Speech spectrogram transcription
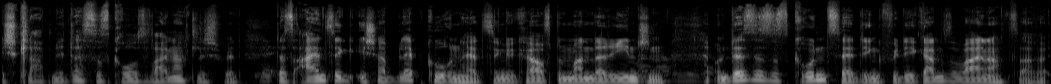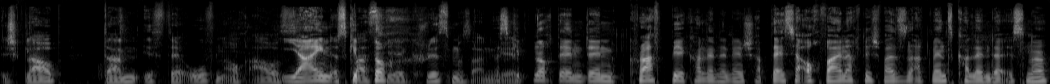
Ich glaube nicht, dass das groß weihnachtlich wird. Das einzige, ich habe Lebkuchenherzchen gekauft und Mandarinchen. Und das ist das Grundsetting für die ganze Weihnachtssache. Ich glaube, dann ist der Ofen auch aus. Jein, es gibt was noch, hier Christmas angeht. es gibt noch den, den Craft Beer Kalender, den ich habe. Der ist ja auch weihnachtlich, weil es ein Adventskalender ist, ne?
